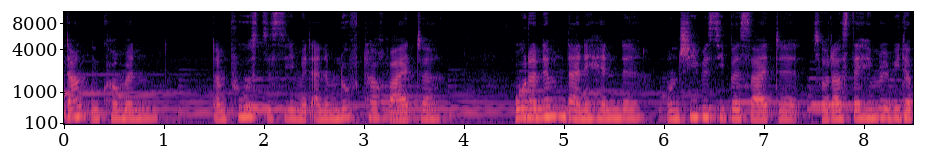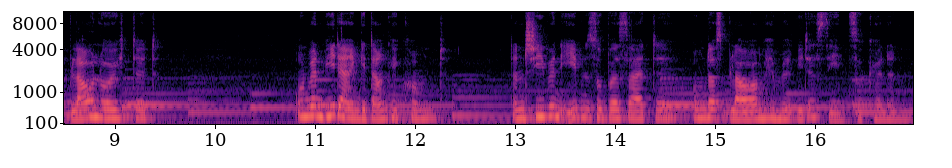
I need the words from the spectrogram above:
Gedanken kommen, dann puste sie mit einem Lufthauch weiter oder nimm deine Hände und schiebe sie beiseite, sodass der Himmel wieder blau leuchtet. Und wenn wieder ein Gedanke kommt, dann schiebe ihn ebenso beiseite, um das Blau am Himmel wieder sehen zu können.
